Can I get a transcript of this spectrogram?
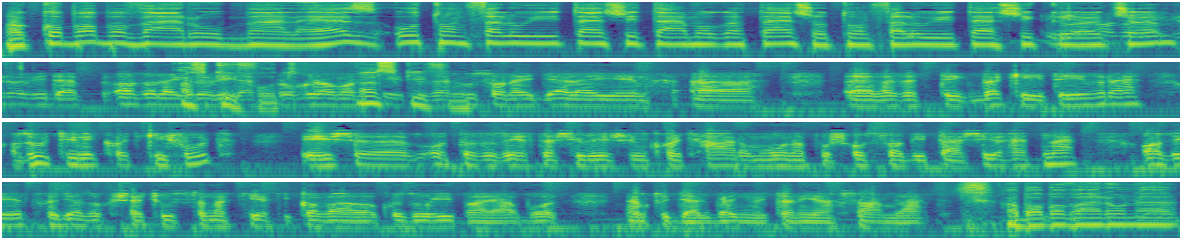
Akkor babaváróbbnál ez, otthonfelújítási támogatás, otthonfelújítási kölcsön. Igen, az a legrövidebb, az a legrövidebb az program, az, az 2021 kifut. elején uh, uh, vezették be két évre, az úgy tűnik, hogy kifut, és ott az az értesülésünk, hogy három hónapos hosszabbítás jöhetne, azért, hogy azok se csúszanak ki, akik a vállalkozó hibájából nem tudják benyújtani a számlát. A babavárónál,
